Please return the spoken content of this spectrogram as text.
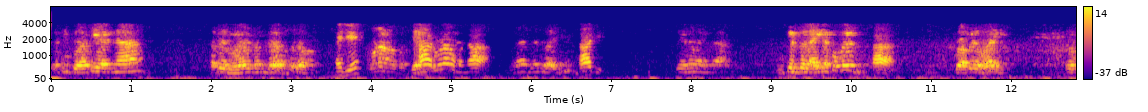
પછી ચોથી આજ્ઞા આપણે રોડ બંધ કરો બધો હાજી? હા બંધ હા. રોડ બંધ હોય ને, હાજી ઉકેલ તો લાવી રાખવો પડે ને. હા. તો આપણે હોય તો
